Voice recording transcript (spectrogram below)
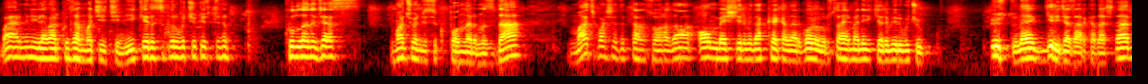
Bayern Münih Leverkusen maçı için ilk yarı 0.5 üstünü kullanacağız. Maç öncesi kuponlarımızda. Maç başladıktan sonra da 15-20 dakikaya kadar gol olursa hemen ilk yarı 1.5 üstüne gireceğiz arkadaşlar.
